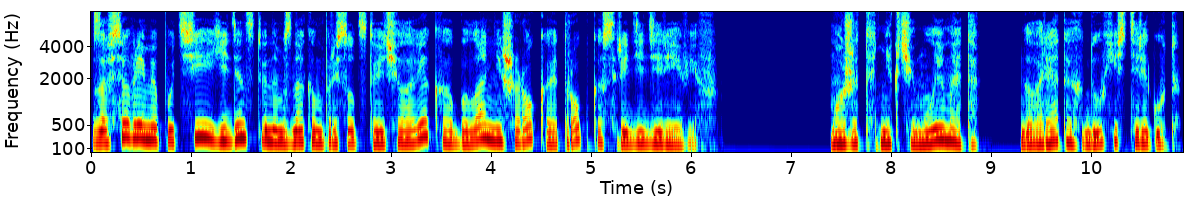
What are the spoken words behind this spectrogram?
За все время пути единственным знаком присутствия человека была неширокая тропка среди деревьев. «Может, ни к чему им это?» — говорят, их духи стерегут.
